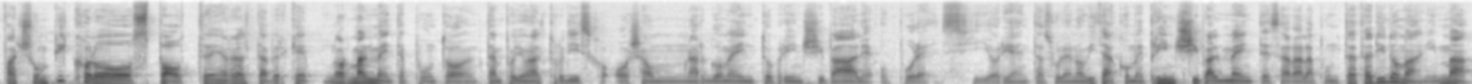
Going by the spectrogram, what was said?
faccio un piccolo spot in realtà perché normalmente, appunto, nel tempo di un altro disco o c'è un argomento principale oppure si orienta sulle novità, come principalmente sarà la puntata di domani. Ma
